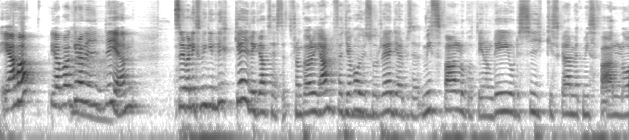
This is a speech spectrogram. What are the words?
jaha, jag var gravid igen. Så det var liksom ingen lycka i det grabbtestet från början för att jag var ju så rädd. Jag hade precis haft ett missfall och gått igenom det och det psykiska med ett missfall och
